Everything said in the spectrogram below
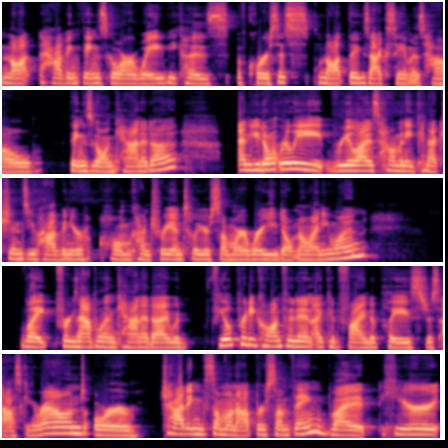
not having things go our way because, of course, it's not the exact same as how things go in Canada. And you don't really realize how many connections you have in your home country until you're somewhere where you don't know anyone. Like, for example, in Canada, I would feel pretty confident I could find a place just asking around or chatting someone up or something. But here,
